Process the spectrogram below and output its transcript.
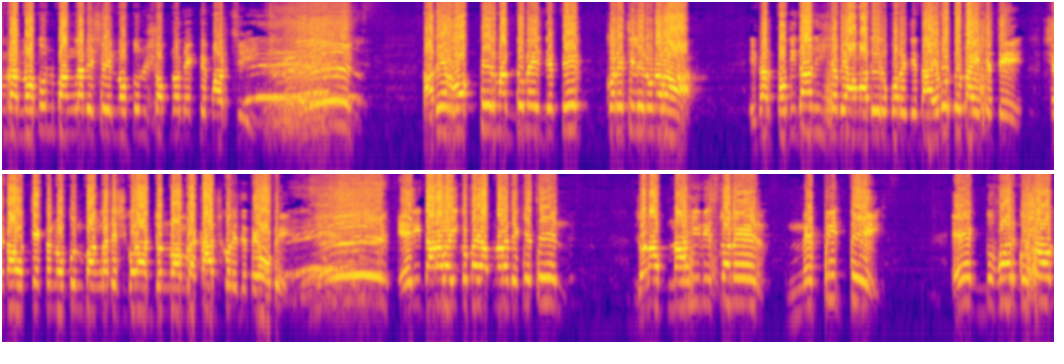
আমরা নতুন বাংলাদেশে নতুন স্বপ্ন দেখতে পারছি। তাদের রক্তের মাধ্যমে যে ত্যাগ করেছিলেন ওনারা, এটার প্রতিদান হিসেবে আমাদের উপরে যে দায়বদ্ধতা এসেছে, সেটা হচ্ছে একটা নতুন বাংলাদেশ গড়ার জন্য আমরা কাজ করে যেতে হবে। এরই ধারাবাহিকতায় আপনারা দেখেছেন, জনাব নাহিদ ইসলামের নেতৃত্বে এক দফার ঘোষক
